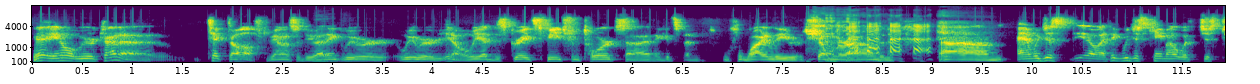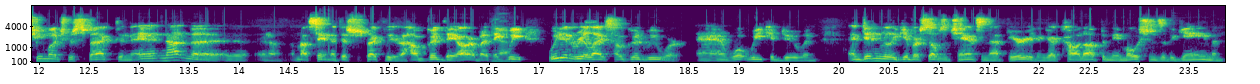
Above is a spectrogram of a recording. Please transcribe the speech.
Yeah, you know, we were kind of ticked off to be honest with you. I think we were we were you know we had this great speech from Torts. Uh, I think it's been widely shown around, and um, and we just you know I think we just came out with just too much respect, and and not in a you know I'm not saying that disrespectfully how good they are, but I think Yeah. we we didn't realize how good we were and what we could do, and and didn't really give ourselves a chance in that period, and got caught up in the emotions of the game, and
